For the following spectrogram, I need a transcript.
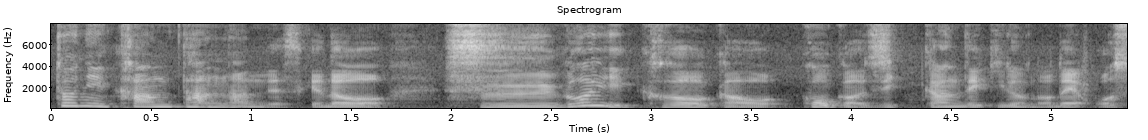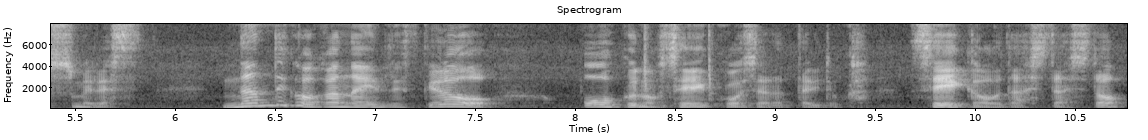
当に簡単なんですけどすごい効果を効果を実感できるのでおすすめです。なんでかわかんないんですけど多くの成功者だったりとか成果を出した人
